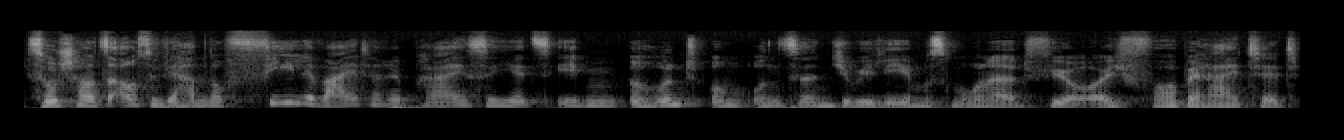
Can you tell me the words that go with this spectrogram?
So schaut's aus und wir haben noch viele weitere Preise jetzt eben rund um unseren Jubiläumsmonat für euch vorbereitet.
